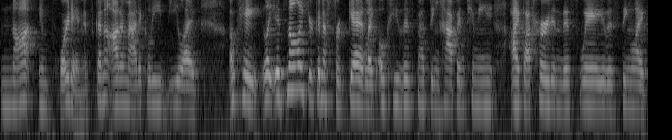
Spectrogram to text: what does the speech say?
not important. It's gonna automatically be like okay like it's not like you're gonna forget like okay this bad thing happened to me i got hurt in this way this thing like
